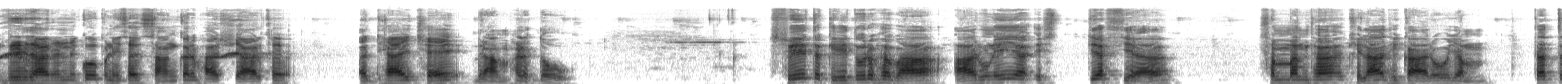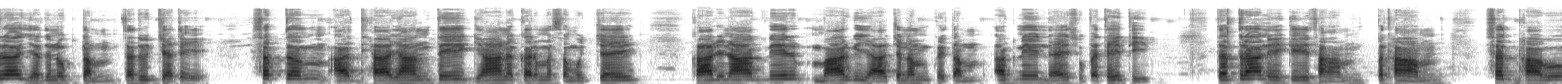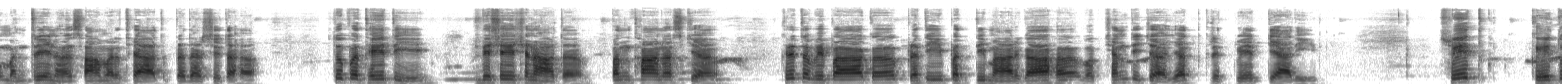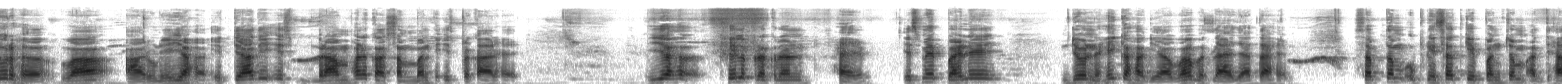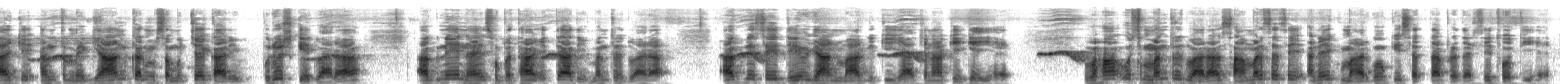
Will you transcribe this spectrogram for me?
बृहदारण्यकोपनिषद शांकर भाष्यार्थ अध्याय छः, ब्राह्मण दो। श्वेतकेतुर्वा आरुणेय संबंध खिलाधिकारोऽयं तत्र यदनुक्तं तदुच्यते। सप्तम अध्यायान्ते ज्ञानकर्मसमुच्चय कारिणाग्निर्मार्गयाचनं कृतम्। अग्ने न सुपथेति। तत्रानेकेषां पथां सद्भावो मंत्रेण सामर्थ्यात् प्रदर्शितः। सुपथेति विशेषणात् पन्थानश्च कृतविपाकप्रतिपत्तिमार्गाः वक्षन्ति च यत् कृत्वेत्यादि। श्वेत केतुर्ह व आरुणेय इत्यादि इस ब्राह्मण का संबंध इस प्रकार है। यह खिल प्रकरण है। इसमें पहले जो नहीं कहा गया, वह बतलाया जाता है। सप्तम उपनिषद के पंचम अध्याय के अंत में ज्ञान, कर्म, समुच्चयकारी पुरुष के द्वारा, अग्नि, नय सुपथा इत्यादि मंत्र द्वारा, अग्नि से देवयान मार्ग की याचना की गई है। वहाँ उस मंत्र द्वारा सामर्थ्य से अनेक मार्गों की सत्ता प्रदर्शित होती है,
